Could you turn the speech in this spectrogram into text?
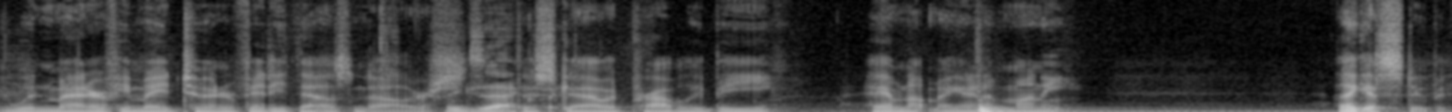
It wouldn't matter if he made two hundred fifty thousand dollars. Exactly. This guy would probably be, hey, I'm not making enough money. I think it's stupid.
